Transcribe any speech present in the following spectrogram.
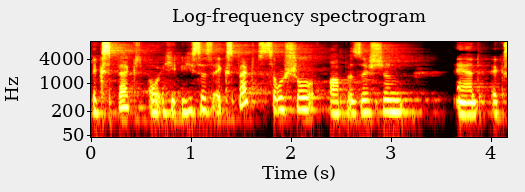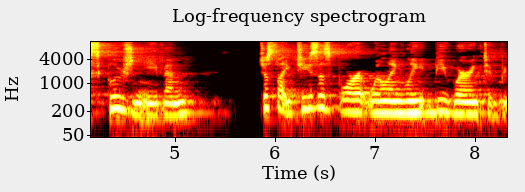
expect, oh, he, he says, expect social opposition and exclusion even, just like Jesus bore it willingly, be willing to be,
